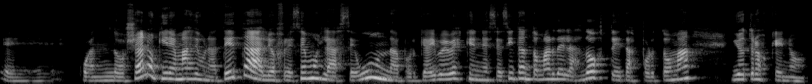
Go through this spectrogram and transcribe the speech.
Eh, cuando ya no quiere más de una teta, le ofrecemos la segunda, porque hay bebés que necesitan tomar de las dos tetas por toma y otros que no.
